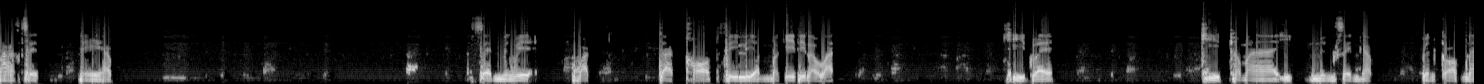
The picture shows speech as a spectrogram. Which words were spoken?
มาร์กเสร็จนี่ครับ เส้นหนึ่งพี่วัดจากขอบสี่เหลี่ยมเมื่อกี้ที่เราวัด ขีดไว้ ขีดเข้ามาอีกหนึ่งเซนครับ เป็นกรอบใน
